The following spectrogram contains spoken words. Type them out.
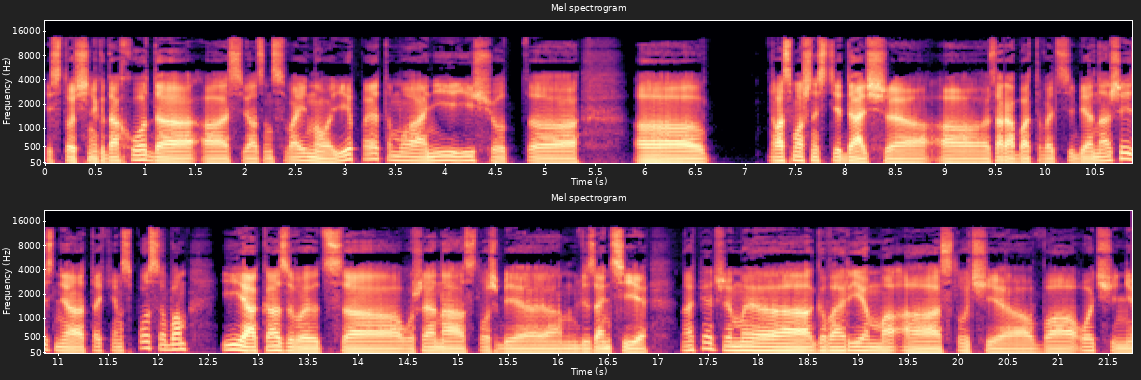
источник дохода а, связан с войной, и поэтому они ищут а, а, возможности дальше э, зарабатывать себе на жизнь э, таким способом и оказываются уже на службе э, Византии. Но опять же мы говорим о случае в очень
